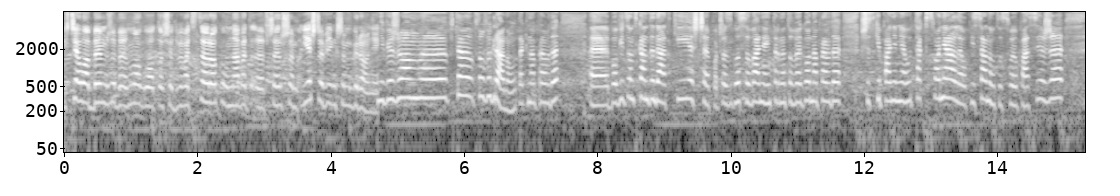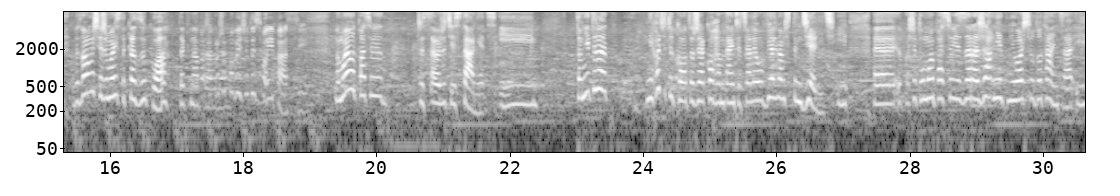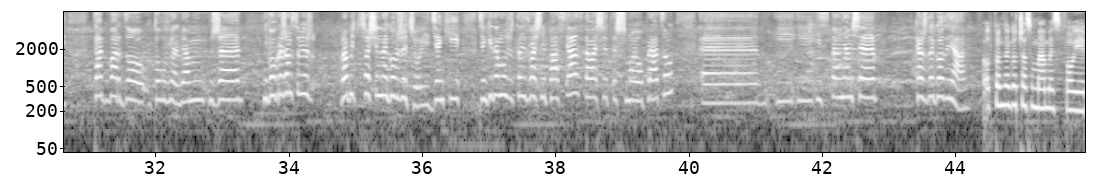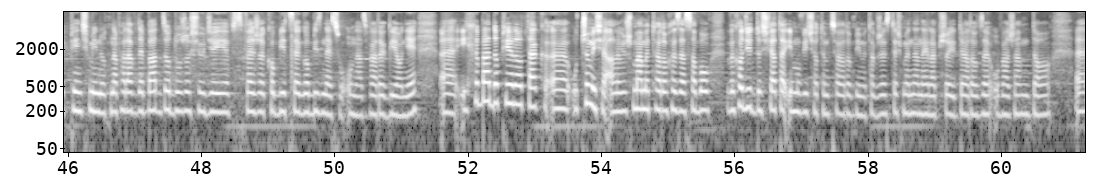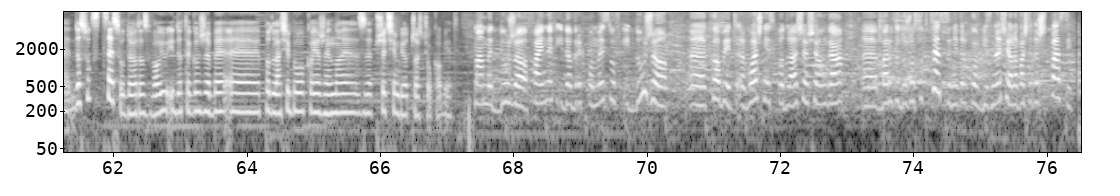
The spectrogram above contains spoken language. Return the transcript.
i chciałabym, żeby mogło to się odbywać co roku, nawet e, w szerszym, jeszcze większym gronie. Nie wierzyłam e, w, tę w tą wygraną, tak naprawdę, e, bo widząc kandydatki jeszcze podczas głosowania internetowego, naprawdę wszystkie panie miały tak wspaniale opisaną tę swoją pasję, że wydawało mi się, że moja jest taka zwykła, tak naprawdę. Proszę powiedzieć o tej swojej pasji. No moją pasją przez całe życie jest taniec. I to nie tyle, nie chodzi tylko o to, że ja kocham tańczyć, ale uwielbiam się tym dzielić. I e, właśnie tą moją pasją jest zarażanie miłością do tańca. I tak bardzo to uwielbiam, że nie wyobrażam sobie robić coś innego w życiu. I dzięki, dzięki temu, że to jest właśnie pasja, stała się też moją pracą. E, i, i, i spełniam się każdego dnia. Od pewnego czasu mamy swoje 5 minut. Naprawdę bardzo dużo się dzieje w sferze kobiecego biznesu u nas w regionie E, i chyba dopiero tak e, uczymy się, ale już mamy trochę za sobą wychodzić do świata i mówić o tym, co robimy. Także jesteśmy na najlepszej drodze, uważam, do, e, do sukcesu, do rozwoju i do tego, żeby Podlasie było kojarzone z przedsiębiorczością kobiet. Mamy dużo fajnych i dobrych pomysłów i dużo kobiet właśnie z Podlasia osiąga bardzo dużo sukcesu, nie tylko w biznesie, ale właśnie też w pasji.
